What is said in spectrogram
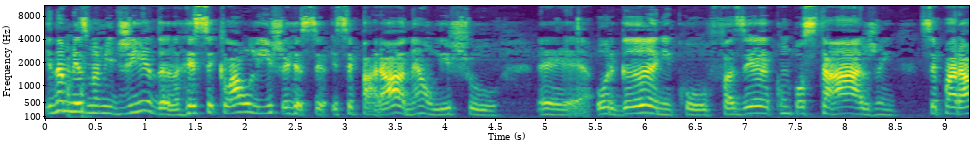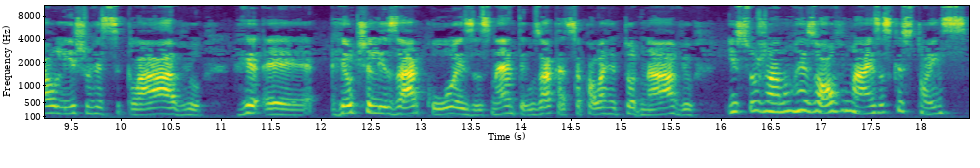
E na mesma medida, reciclar o lixo e, e separar né, o lixo é, orgânico, fazer compostagem, separar o lixo reciclável, re, é, reutilizar coisas, né, usar sacola retornável, isso já não resolve mais as questões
